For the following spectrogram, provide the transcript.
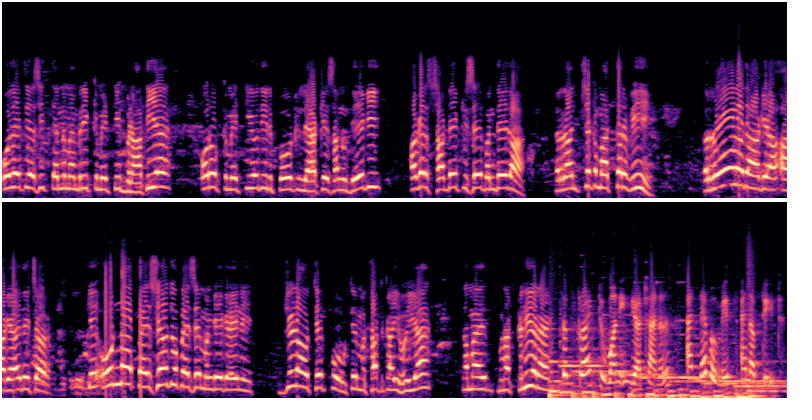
ਉਹਦੇ ਤੇ ਅਸੀਂ ਤਿੰਨ ਮੈਂਬਰੀ ਕਮੇਟੀ ਬਣਾਤੀ ਹੈ ਔਰ ਉਹ ਕਮੇਟੀ ਉਹਦੀ ਰਿਪੋਰਟ ਲਿਆ ਕੇ ਸਾਨੂੰ ਦੇਗੀ। ਅਗਰ ਸਾਡੇ ਕਿਸੇ ਬੰਦੇ ਦਾ ਰੰਚਕ ਮਾਤਰ ਵੀ ਰੋਲ ਅਦਾ ਗਿਆ, ਆ ਗਿਆ ਇਹਦੇ ਚ ਕਿ ਉਹਨਾਂ ਪੈਸਿਆਂ ਤੋਂ ਪੈਸੇ ਮੰਗੇ ਗਏ ਨੇ, ਜਿਹੜਾ ਉੱਥੇ ਭੋਗ ਤੇ ਮੱਥਾ ਟਿਕਾਈ ਹੋਈ ਹੈ समय बड़ा क्लियर है subscribe to One India channel and never miss an update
